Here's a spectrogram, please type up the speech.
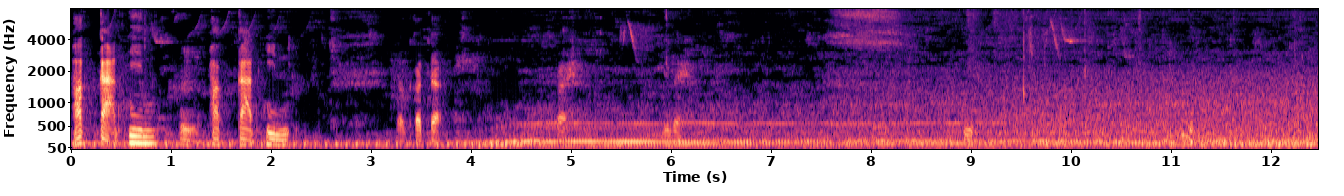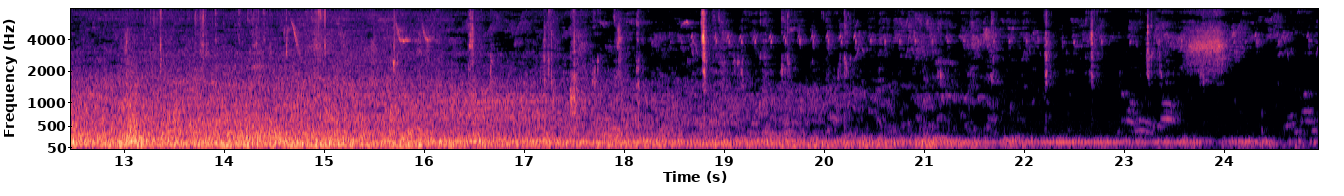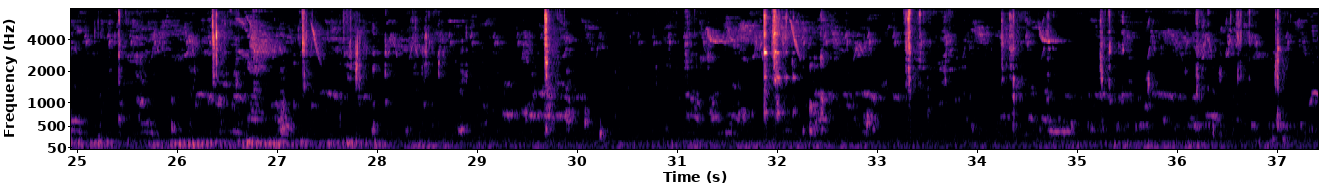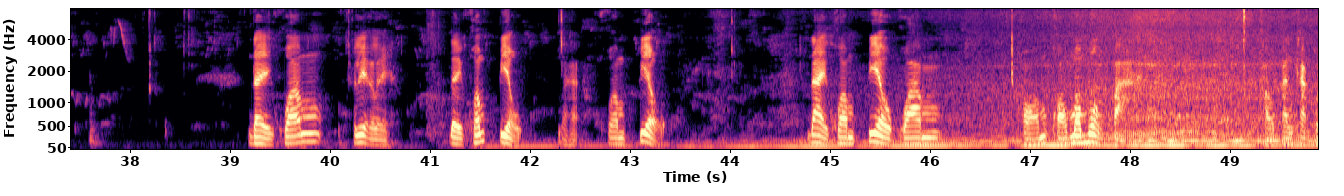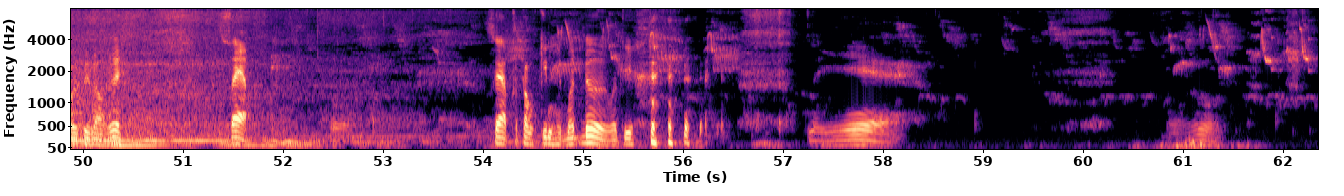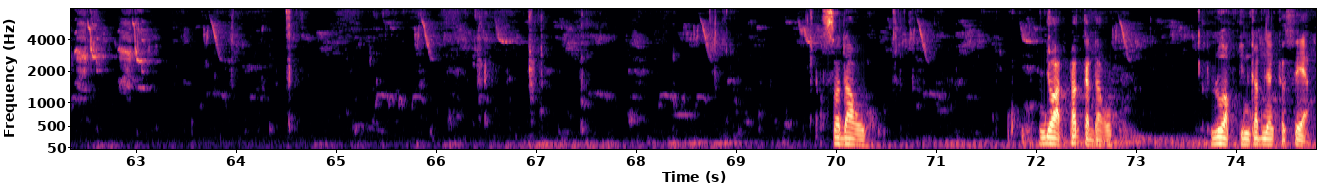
ผักกาดหินเออผักกาดหิน แล้วก็จะไปนี่เลยนี่ ได้ความเขาเรียกอะไรได้ความเปรี้ยวนะฮะความเปรี้ยว ได้ความเปรี้ยวความหอมของมะม่วงป่า เขากันคักคนพี่น้องเลยแซ่บแซ่บก็ต้องกินเห็ดเบอร์ดเดอร์วันที่นี่ สะเดายอดพักกระเดา ลวกกินกับยังกระแสบ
